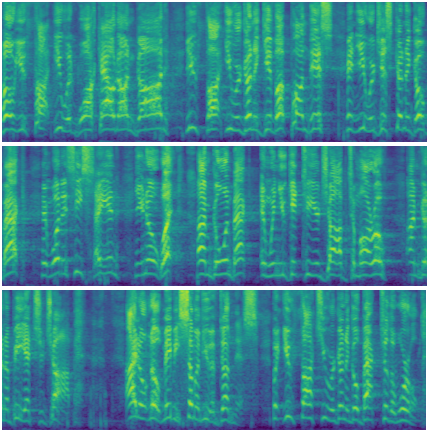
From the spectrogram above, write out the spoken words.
Oh, you thought you would walk out on God? You thought you were going to give up on this and you were just going to go back? And what is he saying? You know what? I'm going back, and when you get to your job tomorrow, I'm going to be at your job. I don't know, maybe some of you have done this, but you thought you were going to go back to the world.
